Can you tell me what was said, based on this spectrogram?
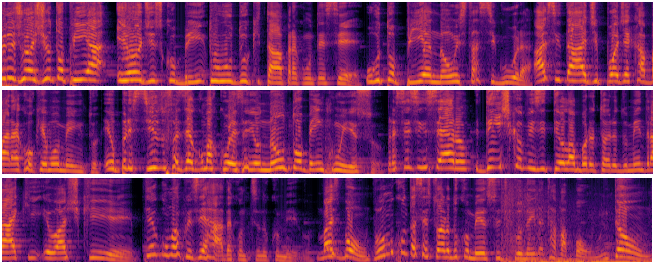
vídeo de hoje de Utopia, eu descobri tudo que tá para acontecer. Utopia não está segura. A cidade pode acabar a qualquer momento. Eu preciso fazer alguma coisa e eu não tô bem com isso. Para ser sincero, desde que eu visitei o laboratório do Mendrake, eu acho que tem alguma coisa errada acontecendo comigo. Mas bom, vamos contar essa história do começo de quando ainda tava bom. Então,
